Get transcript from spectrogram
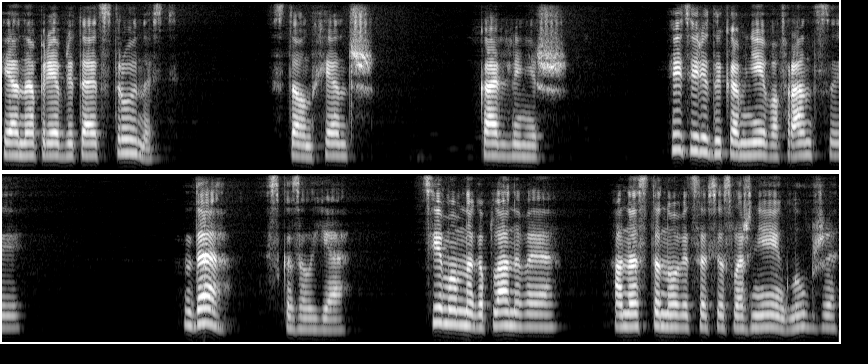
и она приобретает стройность. Стоунхендж, Каллиниш, эти ряды камней во Франции. Да, сказал я. Тема многоплановая, она становится все сложнее и глубже,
